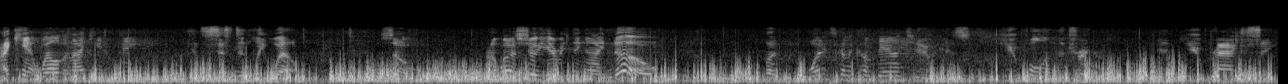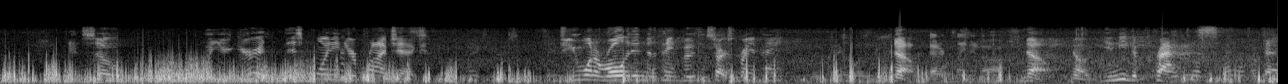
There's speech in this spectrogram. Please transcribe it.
I can't weld and I can't paint consistently well. So I'm going to show you everything I know, but what it's going to come down to is you pulling the trigger and you practicing. And so when you're, you're at this point in your project, do you want to roll it into the paint booth and start spraying paint? No. Better clean it off. No, no. You need to practice. Okay.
